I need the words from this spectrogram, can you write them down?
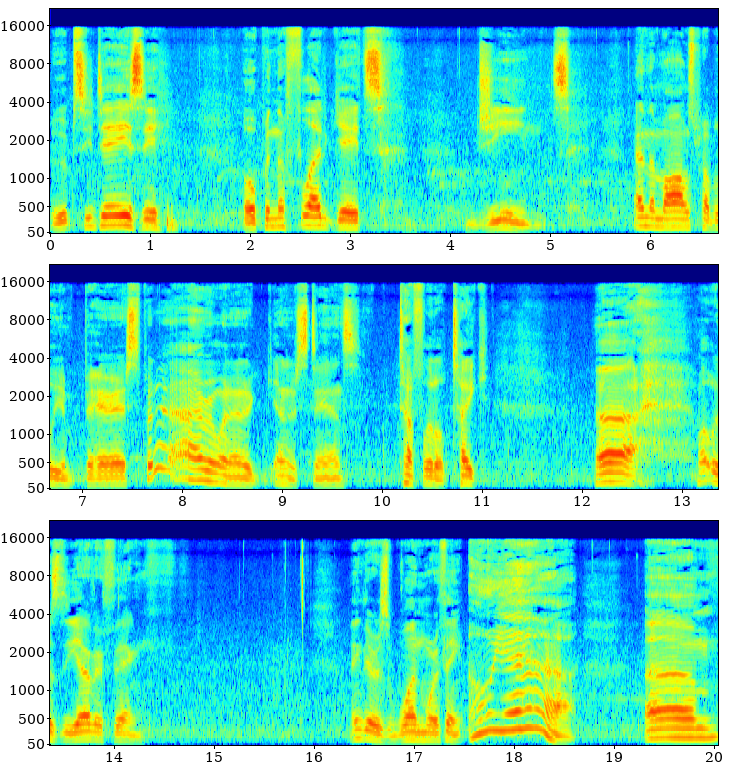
oopsie daisy, open the floodgates, jeans. And the mom's probably embarrassed, but uh, everyone under- understands. Tough little tyke. Uh, what was the other thing? I think there was one more thing. Oh, yeah. Um,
